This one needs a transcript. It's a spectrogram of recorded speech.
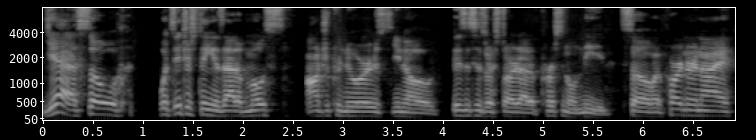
Yeah. So, what's interesting is out of most entrepreneurs, you know, businesses are started out of personal need. So my partner and I,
